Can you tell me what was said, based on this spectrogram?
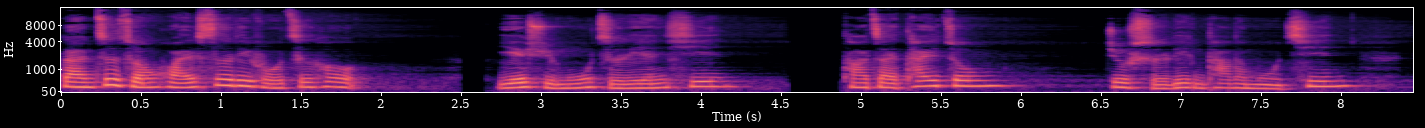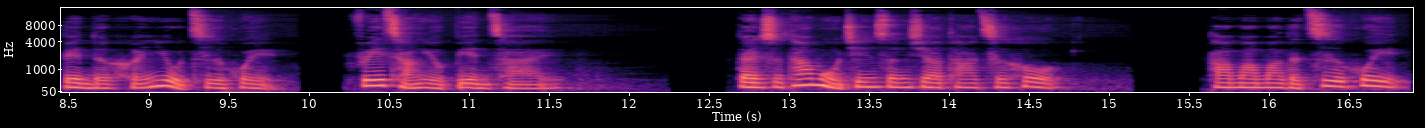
但自从怀舍利弗之后，也许母子连心，他在胎中就使令他的母亲变得很有智慧，非常有辩才。但是他母亲生下他之后，他妈妈的智慧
